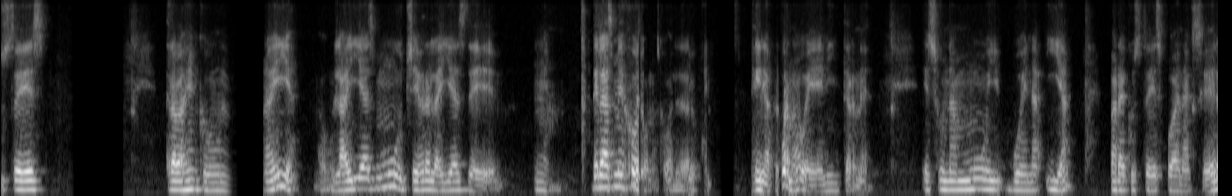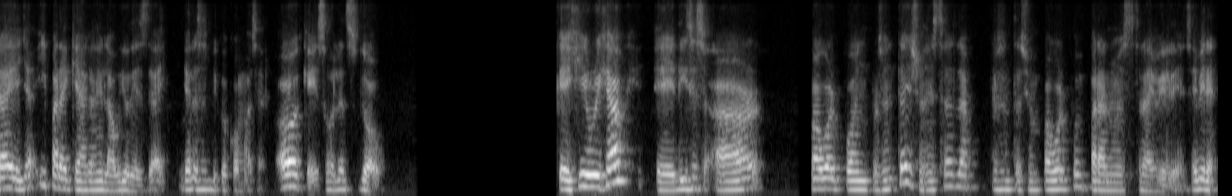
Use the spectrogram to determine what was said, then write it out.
ustedes trabajen con una IA. La IA es muy chévere, la IA es de, de las mejores en Internet. Es una muy buena IA para que ustedes puedan acceder a ella y para que hagan el audio desde ahí. Ya les explico cómo hacer. Ok, so let's go. Okay, here we have, uh, this is our PowerPoint presentation. Esta es la presentación PowerPoint para nuestra evidencia. Miren,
